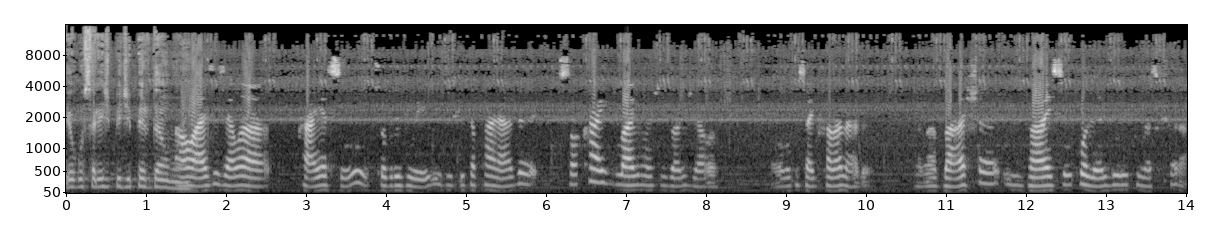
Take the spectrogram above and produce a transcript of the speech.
Eu gostaria de pedir perdão, A mãe. Oasis, ela cai assim, sobre os joelhos e fica parada. Só cai lágrimas dos olhos dela. Ela não consegue falar nada. Ela abaixa e vai se encolhendo e começa a chorar.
